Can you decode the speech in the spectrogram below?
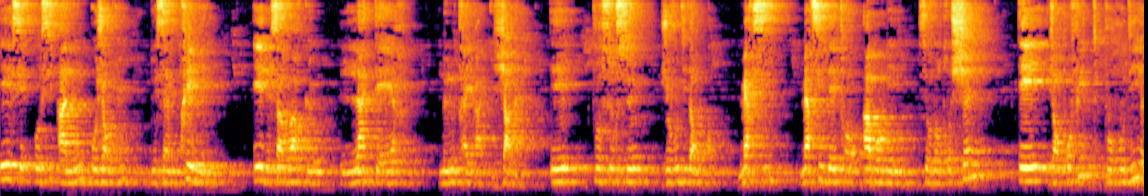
Et c'est aussi à nous aujourd'hui de s'imprégner et de savoir que la terre ne nous trahira jamais. Et pour sur ce, je vous dis donc merci. Merci d'être abonné sur notre chaîne et j'en profite pour vous dire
